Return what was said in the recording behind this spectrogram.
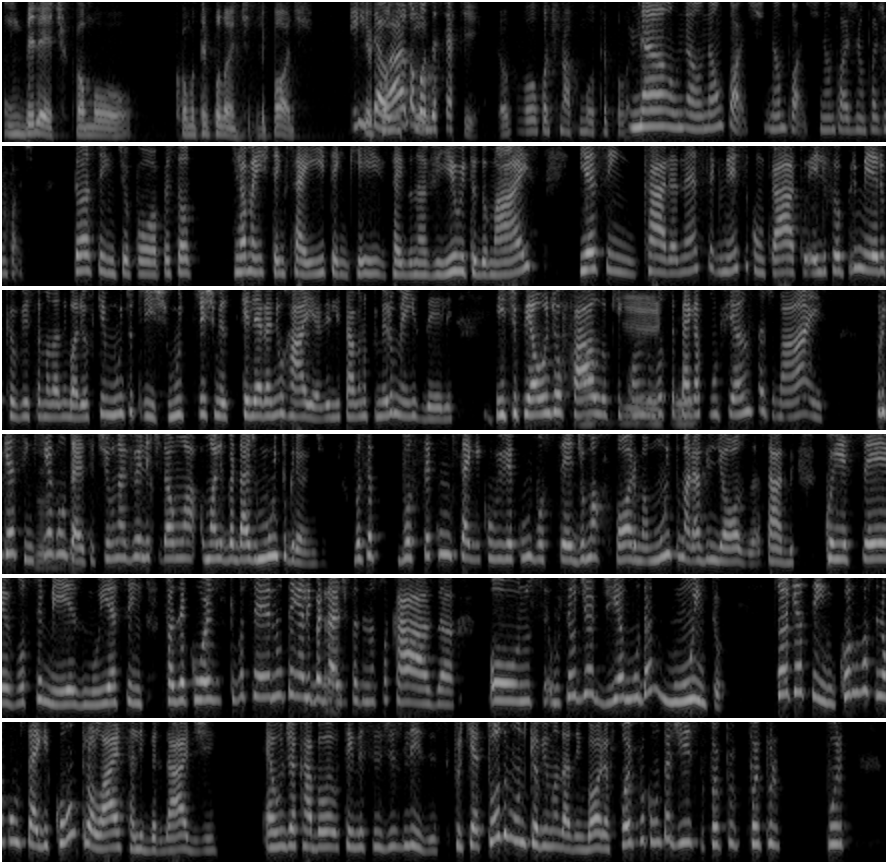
um bilhete como, como tripulante, ele pode? Tipo, então, tipo, ah, não vou descer aqui. Eu vou continuar como tripulante. Não, não, não pode. Não pode, não pode, não pode, não pode. Então, assim, tipo, a pessoa realmente tem que sair, tem que sair do navio e tudo mais. E assim, cara, nesse, nesse contrato, ele foi o primeiro que eu vi ser mandado embora. Eu fiquei muito triste, muito triste mesmo, porque ele era new hire, ele tava no primeiro mês dele. E, tipo, é onde eu falo que quando você pega confiança demais. Porque assim, o que, que, uhum. acontece? Tio, o navio ele te dá uma, uma liberdade muito grande. Você, você consegue conviver com você de uma forma muito maravilhosa, sabe? Conhecer você mesmo e assim, fazer coisas que você não tem a liberdade de fazer na sua casa, ou no, o seu dia a dia muda muito. Só que assim, quando você não consegue controlar essa liberdade, é onde acaba tendo esses deslizes. Porque todo mundo que eu vi mandado embora foi por conta disso, foi por, foi por, por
